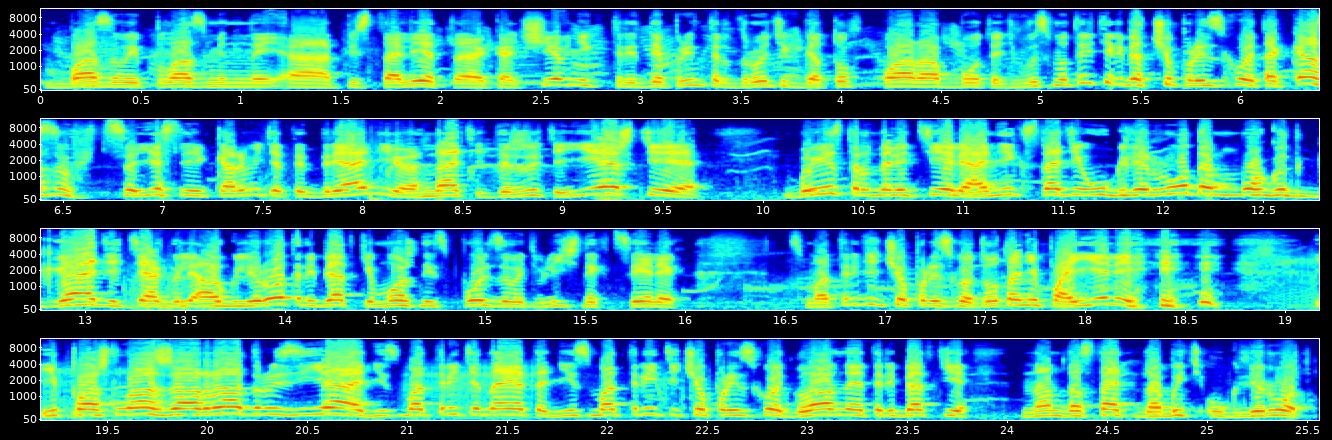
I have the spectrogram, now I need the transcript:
базовый плазменный а, пистолет. А, кочевник, 3D принтер, дротик готов поработать. Вы смотрите, ребят, что происходит? Оказывается, если кормить этой дрянью, нате, держите, ешьте. Быстро налетели. Они, кстати, углеродом могут гадить. А, а углерод, ребятки, можно использовать в личных целях. Смотрите, что происходит. Вот они поели, и пошла жара, друзья. Не смотрите на это, не смотрите, что происходит. Главное, это, ребятки, нам достать, добыть углерод.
